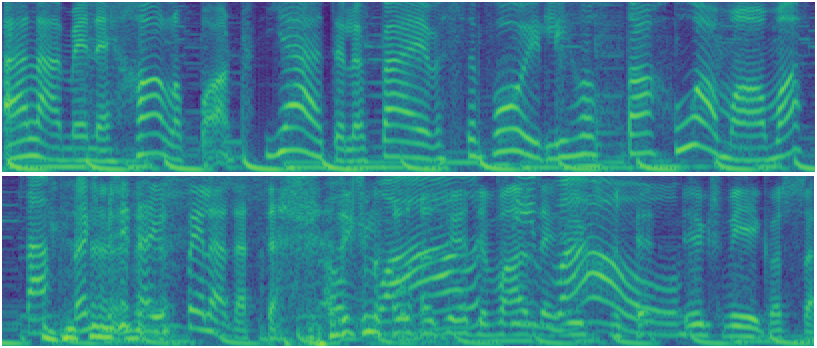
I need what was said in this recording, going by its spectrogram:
älä mene halpaan. Jäätelöpäivässä voi lihottaa huomaamatta. No eikö me sitä just pelätä tässä? Oh, Siksi me ollaan wow, syöty vaan se wow. yksi, yksi viikossa.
